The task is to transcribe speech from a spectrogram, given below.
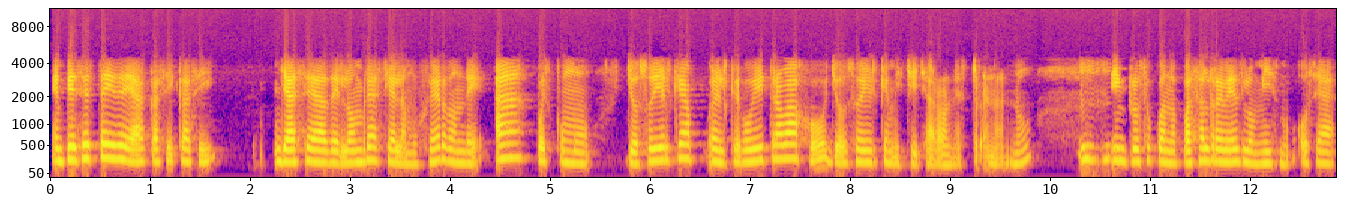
empieza esta idea casi casi ya sea del hombre hacia la mujer donde ah pues como yo soy el que el que voy y trabajo yo soy el que mis chicharrones truenan no incluso cuando pasa al revés lo mismo. O sea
